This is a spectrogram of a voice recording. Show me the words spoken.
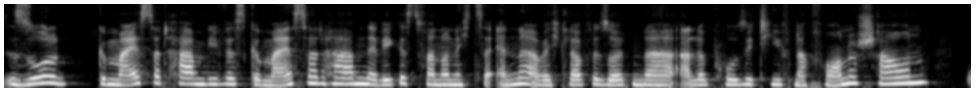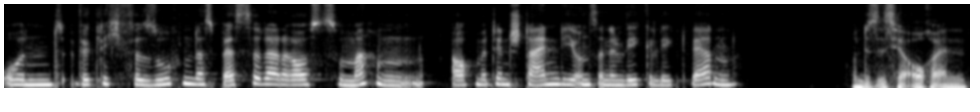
so gemeistert haben, wie wir es gemeistert haben. Der Weg ist zwar noch nicht zu Ende, aber ich glaube, wir sollten da alle positiv nach vorne schauen und wirklich versuchen, das Beste daraus zu machen, auch mit den Steinen, die uns in den Weg gelegt werden. Und es ist ja auch ein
